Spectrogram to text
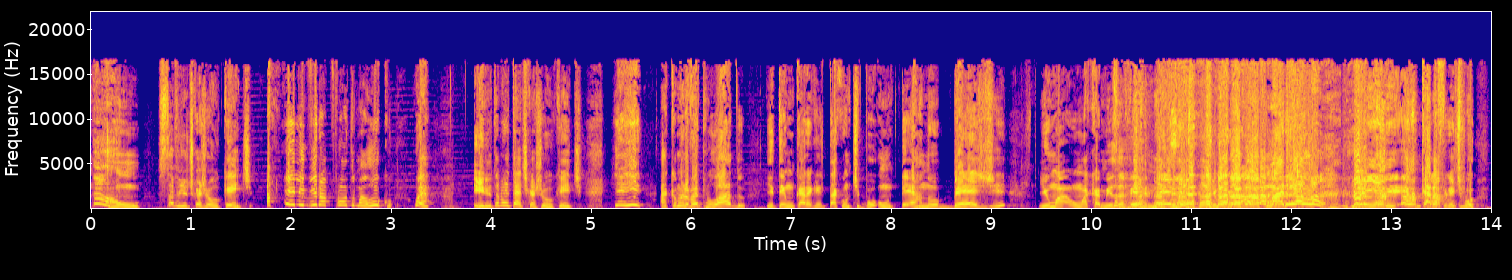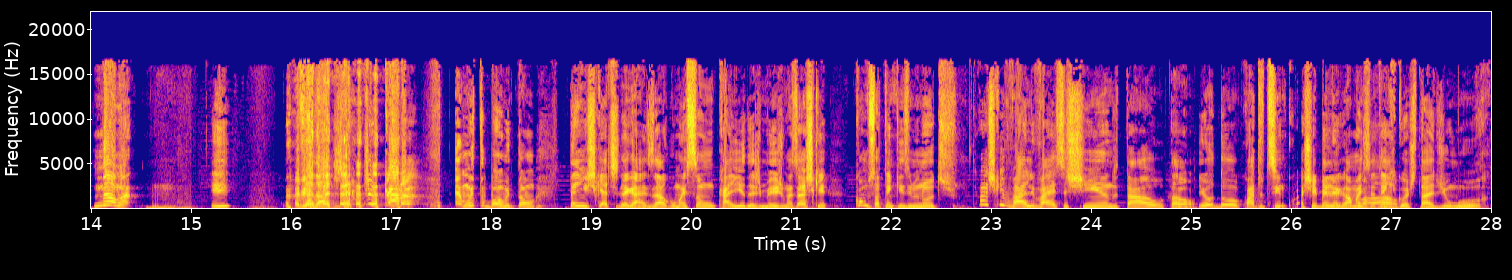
Não, você tá vestido de cachorro quente. Aí ele vira pro outro maluco. Ué, ele também tá de cachorro quente. E aí, a câmera vai pro lado e tem um cara que ele tá com, tipo, um terno bege e uma, uma camisa vermelha e uma gravata amarela. E aí ele, o cara fica tipo, não, mas. E. É verdade, gente. Cara, é muito bom. Então, tem sketches legais. Algumas são caídas mesmo, mas acho que, como só tem 15 minutos, acho que vale. Vai assistindo e tal. Tá bom. Eu dou 4 de 5. Achei bem legal, mas você Uau. tem que gostar de humor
